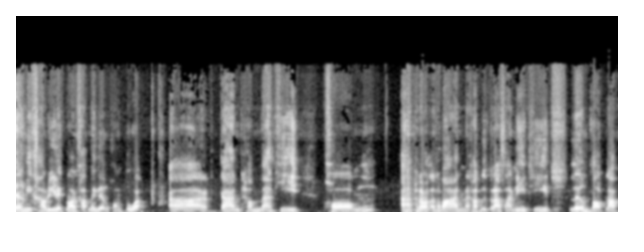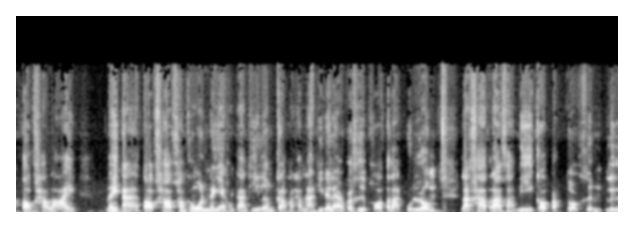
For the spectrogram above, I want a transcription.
ยังมีข่าวดีเล็กน้อยครับ ในเรื่องของตัวการทำหน้าที่ของพันธบัตรรัฐบาลนะครับ หรือตราสารหนี้ที่เริ่มตอบรับต่อข่าวร้าย ในอ่าต่อข่าวความกังวลในแง่ของการที่เริ่มกลับมาทำหน้าที่ได้แล้ว ก็คือพอตลาดหุ้นลง ราคาตราสารหนี้ก็ปรับตัวขึ้น หรือ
